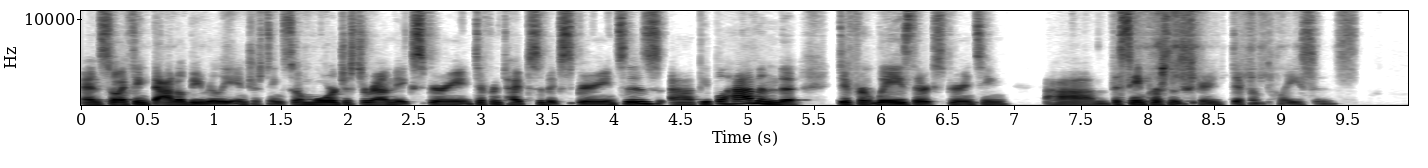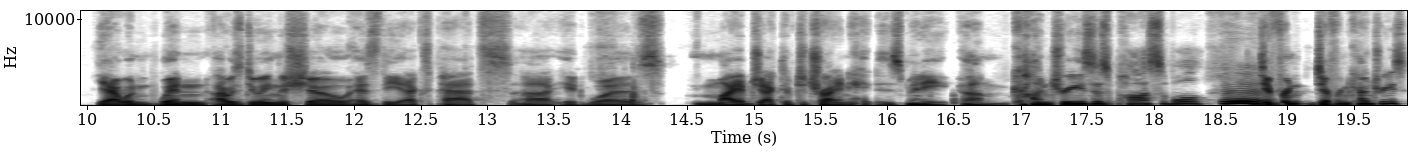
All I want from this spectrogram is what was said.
And so i think that'll be really interesting. So more just around the experience different types of experiences uh, people have and the different ways they're experiencing um, the same person's experience different places. Yeah when when i was doing the show as the expats uh, it was my objective to try and hit as many um, countries as possible mm. different different countries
